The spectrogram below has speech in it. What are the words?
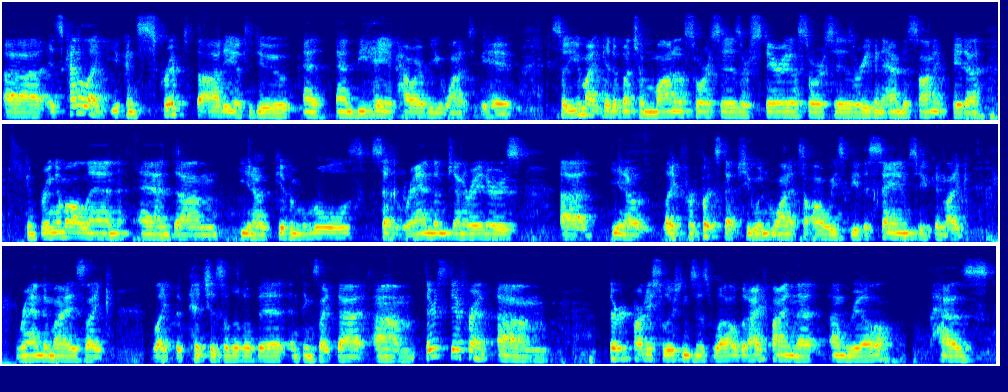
uh, it's kind of like you can script the audio to do and, and behave however you want it to behave. So you might get a bunch of mono sources or stereo sources or even ambisonic data. You can bring them all in and um, you know give them rules, set random generators. Uh, you know, like for footsteps, you wouldn't want it to always be the same, so you can like randomize like like the pitches a little bit and things like that. Um, there's different um, third-party solutions as well, but I find that Unreal has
